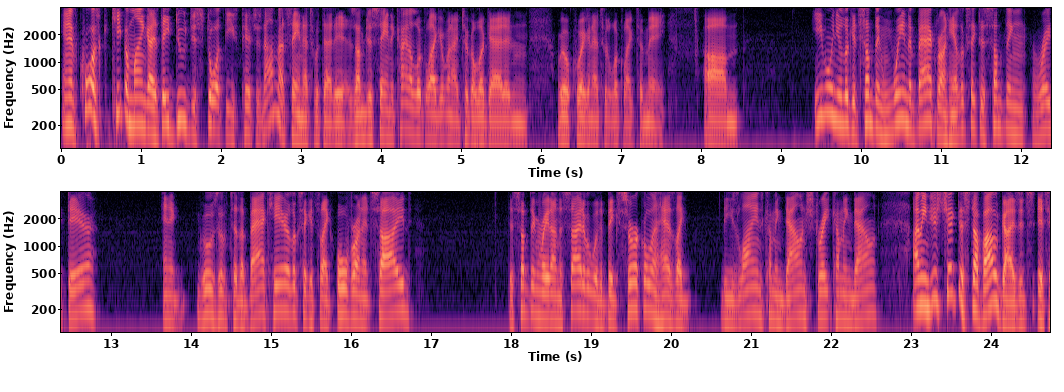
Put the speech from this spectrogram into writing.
And of course, keep in mind, guys, they do distort these pictures. Now, I'm not saying that's what that is. I'm just saying it kind of looked like it when I took a look at it and real quick, and that's what it looked like to me. Um, even when you look at something way in the background here, it looks like there's something right there, and it goes over to the back here. It looks like it's like over on its side. There's something right on the side of it with a big circle and has like these lines coming down, straight coming down. I mean, just check this stuff out, guys. It's it's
